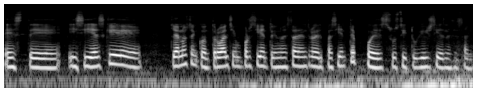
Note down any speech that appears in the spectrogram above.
Este, y si es que ya no se encontró al 100% y no está dentro del paciente, pues sustituir si es necesario.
